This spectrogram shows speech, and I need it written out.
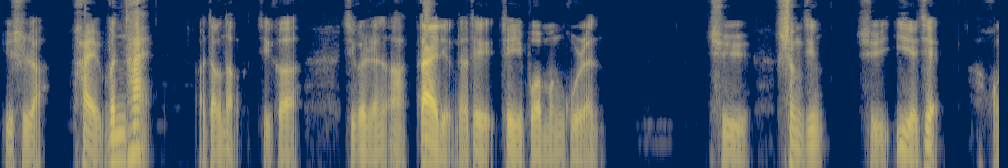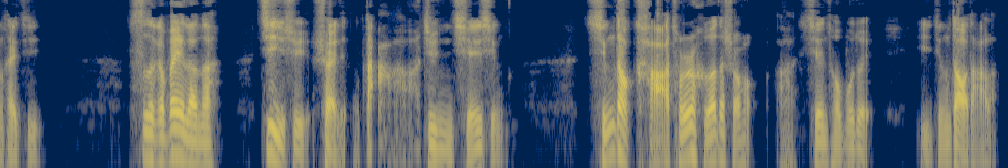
于是啊，派温泰啊等等几个。几个人啊，带领着这这一波蒙古人去盛京去谒见皇太极。四个贝勒呢，继续率领大军前行。行到卡屯河的时候啊，先头部队已经到达了。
